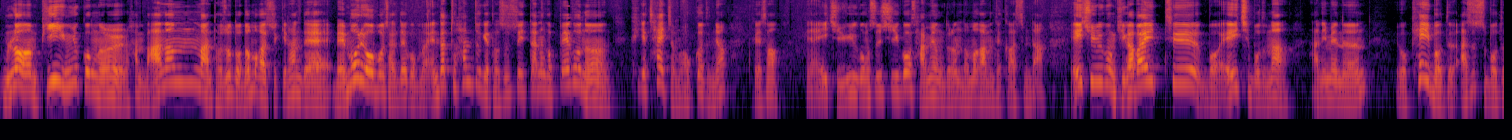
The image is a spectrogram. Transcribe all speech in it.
물론 B660을 한 만원만 더 줘도 넘어갈 수 있긴 한데 메모리 오버 잘 되고 뭐 M.2 한두 개 더 쓸 수 있다는 거 빼고는 크게 차이점은 없거든요. 그래서 그냥 H610 쓰시고 사무용들은 넘어가면 될 것 같습니다. H610 기가바이트 뭐 H보드나 아니면은 요 K보드, 아수스 보드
